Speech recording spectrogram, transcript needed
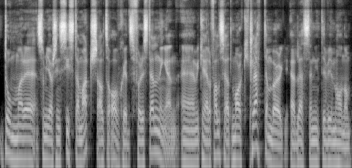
domare som gör sin sista match, alltså avskedsföreställningen. Eh, vi kan i alla fall säga att Mark Clattenburg, jag läste en intervju med honom,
